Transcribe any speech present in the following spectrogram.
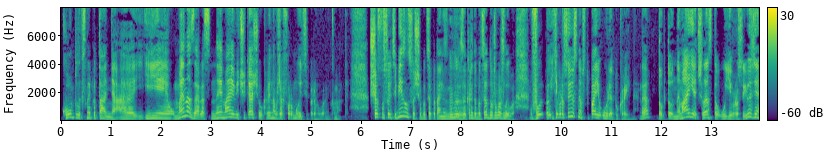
комплексне питання. Е, і у мене зараз немає відчуття, що Україна вже формує ці переговорні команди. Що стосується бізнесу, щоб це питання uh-huh. закрити, бо це дуже важливо. В Євросоюз не вступає уряд України, да? тобто немає членства у Євросоюзі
